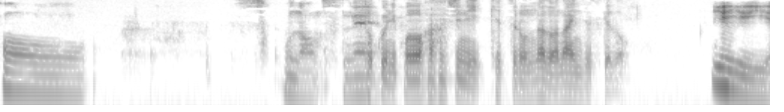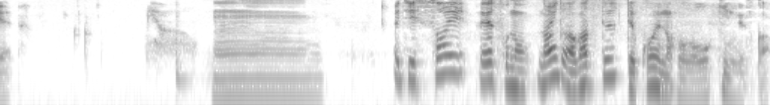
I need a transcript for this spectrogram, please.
ほー。そうなんですね。特にこの話に結論などはないんですけど。いえいえいえ。うーん。え、実際、え、その、難易度上がってるって声の方が大きいんですか？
